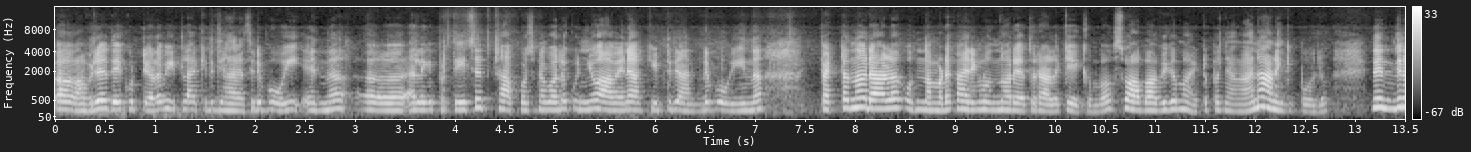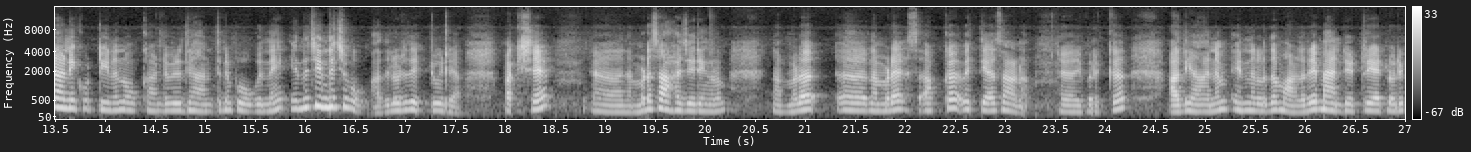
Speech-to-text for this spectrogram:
അവർ ഇതേ കുട്ടികളെ വീട്ടിലാക്കിയിട്ട് ധ്യാനത്തിന് പോയി എന്ന് അല്ലെങ്കിൽ പ്രത്യേകിച്ച് ചാക്കോച്ചനെ പോലെ കുഞ്ഞു ആവേനെ ആക്കിയിട്ട് ധ്യാനത്തിന് പോയി എന്ന് പെട്ടെന്ന് ഒരാൾ നമ്മുടെ കാര്യങ്ങളൊന്നും അറിയാത്ത ഒരാൾ കേൾക്കുമ്പോൾ സ്വാഭാവികമായിട്ട് ഇപ്പോൾ ഞാനാണെങ്കിൽ പോലും ഇത് എന്തിനാണ് ഈ കുട്ടീനെ നോക്കാണ്ട് ഒരു ധ്യാനത്തിന് പോകുന്നത് എന്ന് ചിന്തിച്ചു പോകും. അതിലൊരു തെറ്റുമില്ല പക്ഷേ നമ്മുടെ സാഹചര്യങ്ങളും നമ്മൾ നമ്മുടെ ഒക്കെ വ്യത്യാസമാണ്. ഇവർക്ക് ആ ധ്യാനം എന്നുള്ളത് വളരെ മാൻഡേറ്ററി ആയിട്ടുള്ളൊരു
